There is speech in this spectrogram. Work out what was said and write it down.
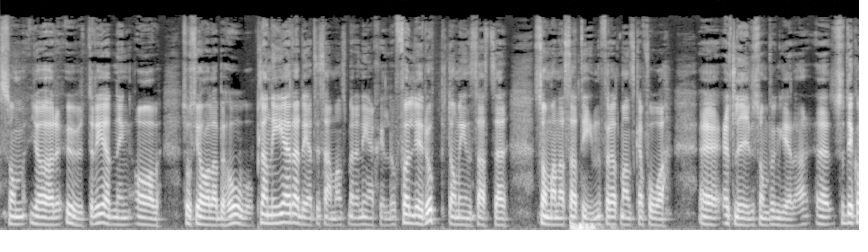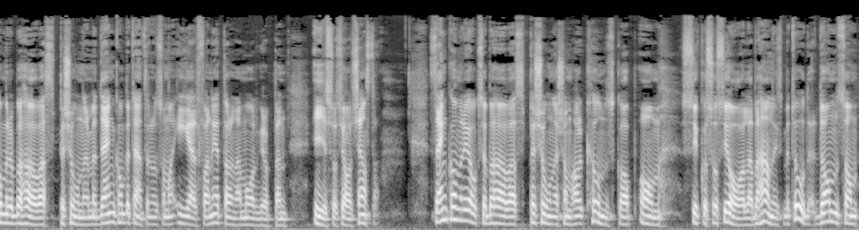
som gör utredning av sociala behov och planerar det tillsammans med den enskilde och följer upp de insatser som man har satt in för att man ska få eh, ett liv som fungerar. Eh, så det kommer att behövas personer med den kompetensen och som har erfarenhet av den här målgruppen i socialtjänsten. Sen kommer det också behövas personer som har kunskap om psykosociala behandlingsmetoder. De som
